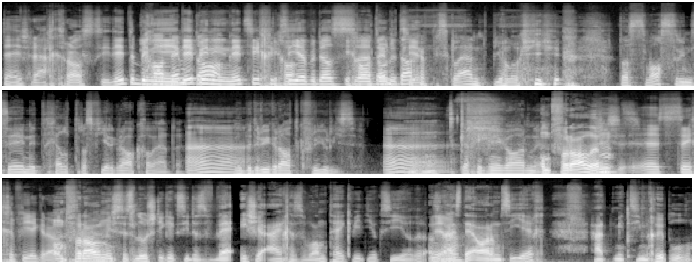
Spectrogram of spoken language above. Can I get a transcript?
Der ist recht krass. Gewesen. Dort bin, Ich habe ich, an dort dem bin ich Tag- nicht sicher, ich gewesen, ob das Ich äh, habe an dem Tag etwas gelernt, Biologie, dass das Wasser im See nicht kälter als 4 Grad kann werden kann. Ah, Weil bei 3 Grad gefriert es. Ah. Das geht irgendwie gar nicht. Und vor allem, Es ist, es ist sicher 4 Grad. und vor allem ist es lustige gewesen, das ist ja eigentlich ein One-Take-Video gewesen, oder? Also Ja. heisst, der arme Siech hat mit seinem Kübel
